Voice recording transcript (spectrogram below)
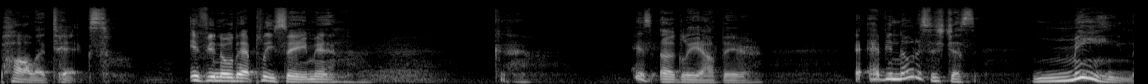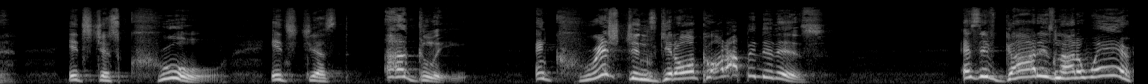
politics. If you know that, please say amen. It's ugly out there. Have you noticed it's just mean? It's just cruel. It's just ugly. And Christians get all caught up into this as if God is not aware,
